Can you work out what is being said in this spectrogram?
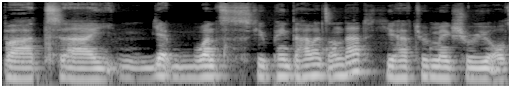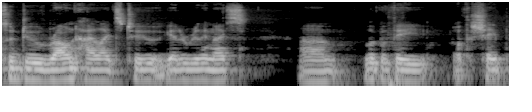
But uh, yeah, once you paint the highlights on that, you have to make sure you also do round highlights to get a really nice um, look of the of the shape.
